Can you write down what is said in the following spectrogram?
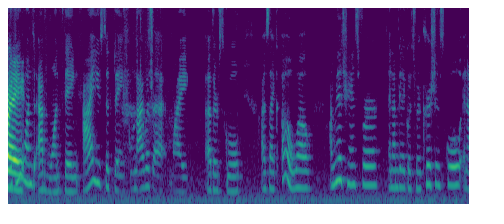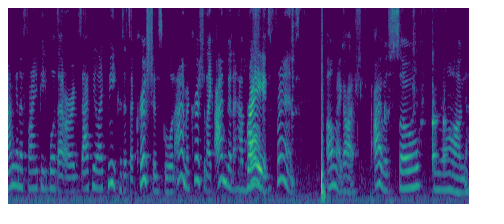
I do right want to add one thing. I used to think when I was at my other school, I was like, oh well, I'm gonna transfer and I'm gonna go to a Christian school and I'm gonna find people that are exactly like me because it's a Christian school and I'm a Christian. Like I'm gonna have all Right. these friends. Oh my gosh, I was so wrong.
